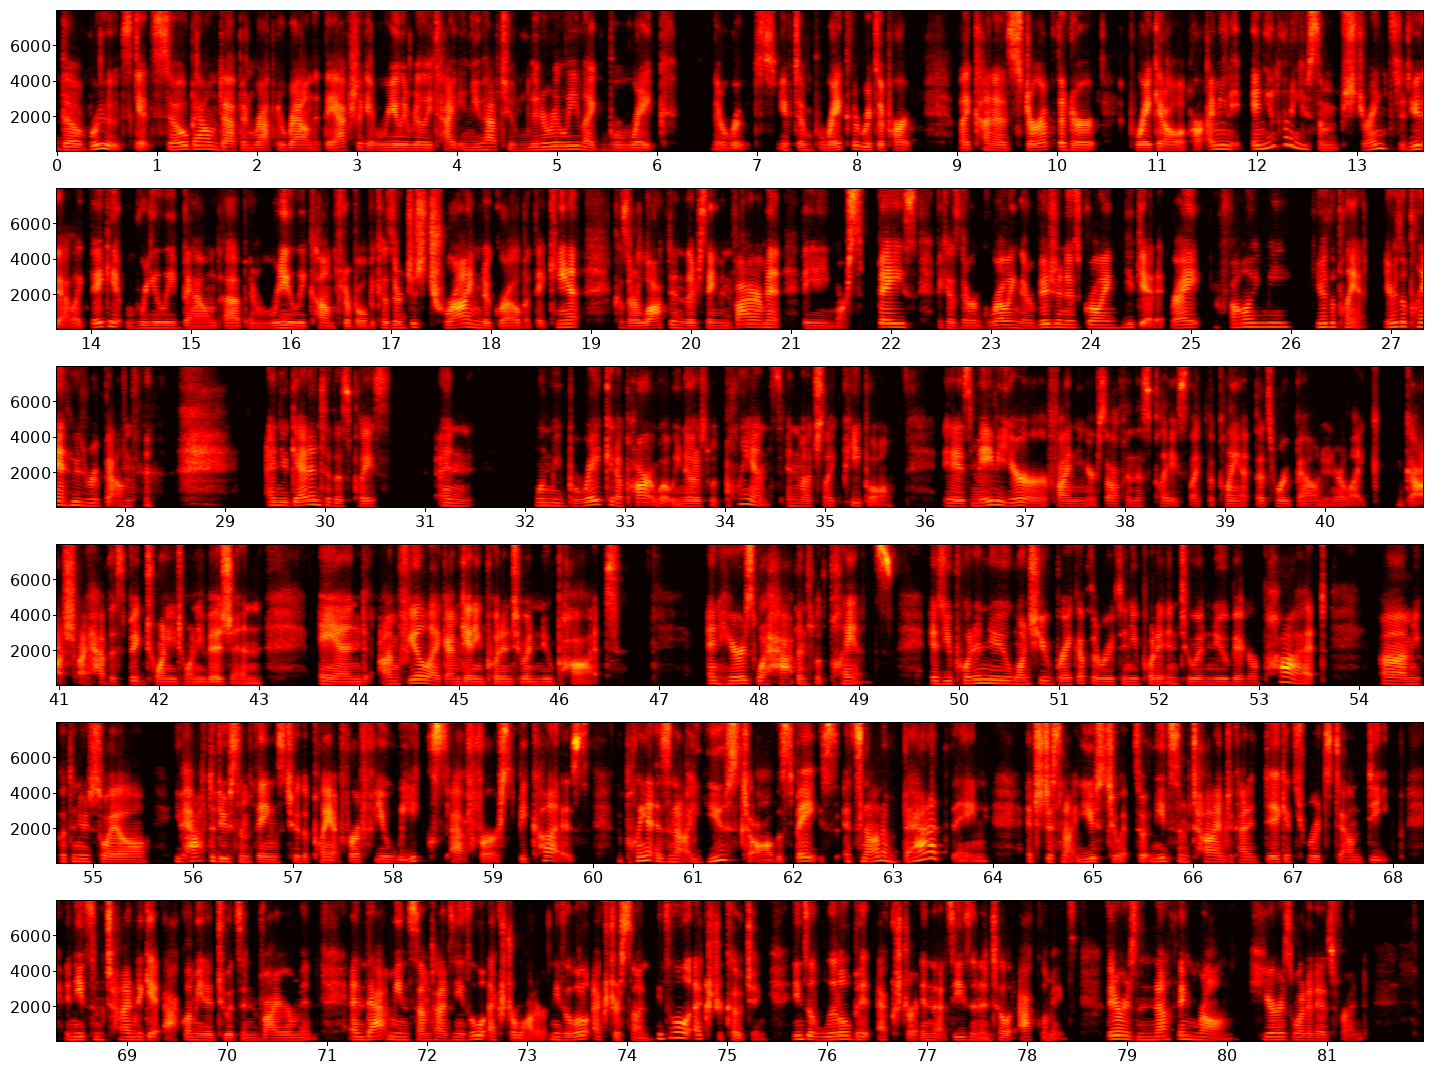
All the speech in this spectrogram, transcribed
the roots get so bound up and wrapped around that they actually get really, really tight. And you have to literally like break the roots. You have to break the roots apart, like kind of stir up the dirt, break it all apart. I mean, and you got to use some strength to do that. Like they get really bound up and really comfortable because they're just trying to grow, but they can't because they're locked into their same environment. They need more space because they're growing, their vision is growing. You get it, right? You're following me? You're the plant. You're the plant who's root bound. And you get into this place, and when we break it apart, what we notice with plants, and much like people, is maybe you're finding yourself in this place, like the plant that's root bound, and you're like, gosh, I have this big 2020 vision, and I feel like I'm getting put into a new pot. And here's what happens with plants is you put a new once you break up the roots and you put it into a new bigger pot, um, you put the new soil, you have to do some things to the plant for a few weeks at first because the plant is not used to all the space. It's not a bad thing, it's just not used to it. So it needs some time to kind of dig its roots down deep. It needs some time to get acclimated to its environment. And that means sometimes it needs a little extra water, it needs a little extra sun, it needs a little extra coaching, it needs a little bit extra in that season until it acclimates. There is nothing wrong. Here's what it is, friend.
